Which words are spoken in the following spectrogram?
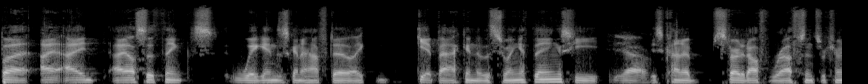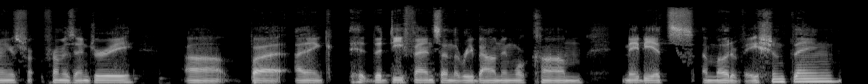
but I, I I also think Wiggins is going to have to like get back into the swing of things. He yeah he's kind of started off rough since returning from his injury. Uh, but I think the defense and the rebounding will come. Maybe it's a motivation thing.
